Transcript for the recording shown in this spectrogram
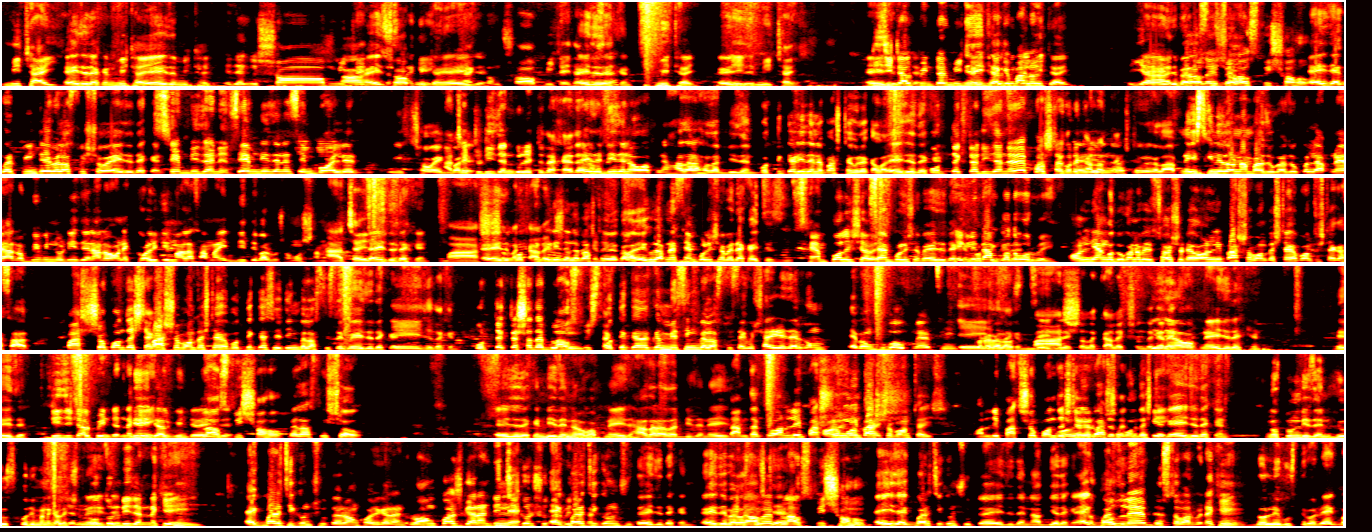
মিঠাই এই যে দেখেন মিঠাই এই যে মিঠাই এই যে সব মিঠাই হ্যাঁ, এই সব মিঠাই, এই যে। একদম সব মিঠাই এই যে দেখেন মিঠাই এই যে মিঠাই ডিজিটাল প্রিন্টার মিঠাই এটাকে ভালো মিঠাই ইয়া এই যে একবার প্রিন্টের ব্লাউজ পিস সহ এই যে দেখেন। সেম ডিজাইনের সেম ডিজাইনের সেম বয়েলের পিস সহ আচ্ছা একটু ডিজাইনগুলো একটু দেখায় দেন এই যে ডিজাইন আপনি হাজার হাজার ডিজাইন প্রত্যেকটা ডিজাইনে পাঁচটা করে কালার এই যে দেখেন। প্রত্যেকটা পাঁচটা করে কালার পাঁচটা করে কালার আপনি স্ক্রিনে নাম্বার যোগাযোগ করলে আপনি আরও বিভিন্ন ডিজাইন আরও অনেক কোয়ালিটির মাল আছে আমি দিতে পারব সমস্যা আচ্ছা এই যে দেখেন। এই যে মাশাআল্লাহ প্রত্যেকটা ডিজাইনে পাঁচটা করে কালার এগুলো স্যাম্পল হিসাবে দেখাইতেছি। স্যাম্পল হিসাবে? স্যাম্পল হিসাবে এই যে দেখেন দাম কত পড়বে? অনলি আঙ্গ দোকানে ছয়শো টাকা অনলি পাঁচশো পঞ্চাশ টাকা পঞ্চাশ টাকা স্যার 550 টাকা। পাঁচশো পঞ্চাশ টাকা। প্রত্যেকটা সেটিং ব্লাউজ পিস থাকবে। এই যে দেখেন। এই যে দেখেন প্রত্যেকটার সাথে ব্লাউজ পিস প্রত্যেকটা মেসিং ব্লাউজ পিস থাকবে। শাড়ির এরকম এবং হুবহু ম্যাচিং করা ব্লাউজ মাশাআল্লাহ কালেকশন দেখেন। আপনি এই যে দেখেন। এই যে। ডিজিটাল প্রিন্টের নাকি? ডিজিটাল প্রিন্টার ব্লাউজ পিস সহ। ব্লাউজ পিস সহ। এই যে দেখেন ডিজাইনের অভাব নেই। এই হাজার হাজার ডিজাইন এই দাম থাকবে অনলি অনলি পাঁচশো পঞ্চাশ। অনলি পাঁচশো পঞ্চাশ টাকা পাঁচশো পঞ্চাশ টাকা। এই যে দেখেন নতুন ডিজাইন হিউজ পরিমাণ কালেকশন নতুন ডিজাইন নাকি? একবারে চিকন সুতা রং খরচ গ্যারান্টি রং কস গ্যারান্টি চিকন সুতা একবারে চিকন সুতা এই যে দেখেন এই যে ব্লাউজ পিস সহ। এই যে একবার চিকন সুতা এই যে দেন হাত দিয়ে দেখেন একবার বললে বুঝতে পারবে নাকি? বললে বুঝতে পারবে একবার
